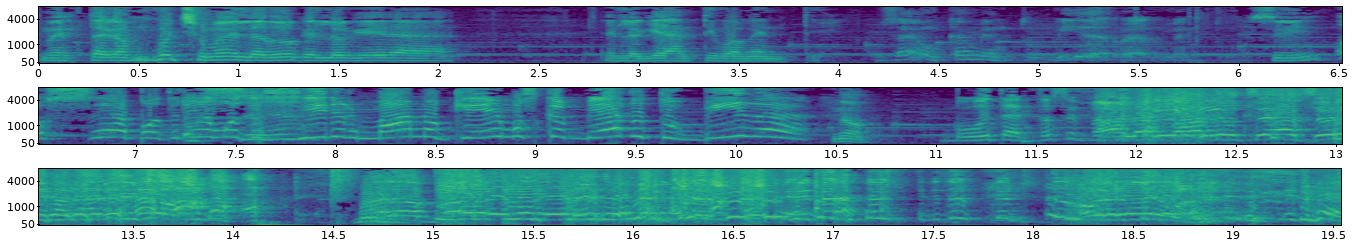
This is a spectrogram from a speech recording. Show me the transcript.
me destaca mucho más en la duda que en lo que era en lo que era antiguamente. O sea, un cambio en tu vida realmente. ¿Sí? O sea, podríamos O sea- decir, hermano, que hemos cambiado tu vida. No. Puta, entonces ¡A para la soy fanático! ¡A la! Ahora el tema.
